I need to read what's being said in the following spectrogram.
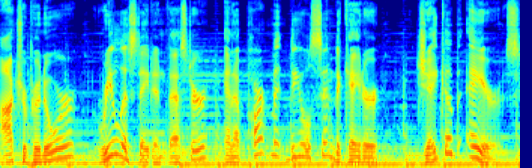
entrepreneur, real estate investor, and apartment deal syndicator, Jacob Ayers.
